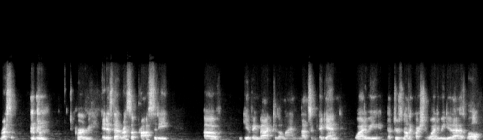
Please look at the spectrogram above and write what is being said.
pardon me, it is that reciprocity of giving back to the land. That's again why do we? There's another question. Why do we do that as well?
